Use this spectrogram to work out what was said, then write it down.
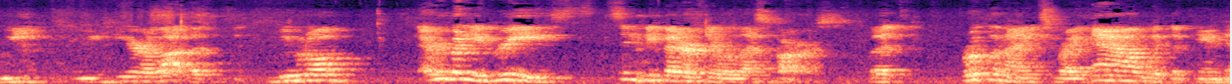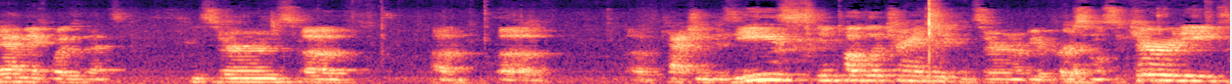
we, we hear a lot, but we would all, everybody agrees, would be better if there were less cars. But Brooklynites right now, with the pandemic, whether that's concerns of, of, of, of catching disease in public transit, concern of your personal security,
